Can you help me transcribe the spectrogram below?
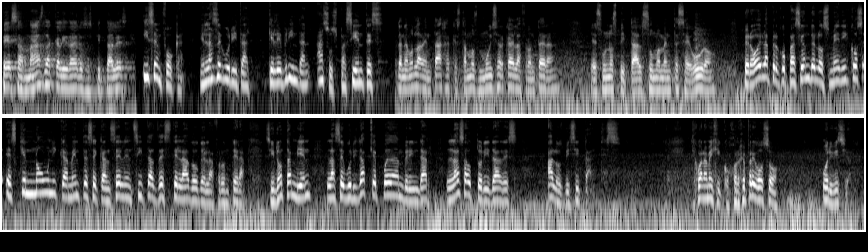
pesa más la calidad de los hospitales. Y se enfocan en la seguridad que le brindan a sus pacientes. Tenemos la ventaja que estamos muy cerca de la frontera, es un hospital sumamente seguro. Pero hoy la preocupación de los médicos es que no únicamente se cancelen citas de este lado de la frontera, sino también la seguridad que puedan brindar las autoridades a los visitantes. Tijuana, México, Jorge Fregoso, Univisión.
